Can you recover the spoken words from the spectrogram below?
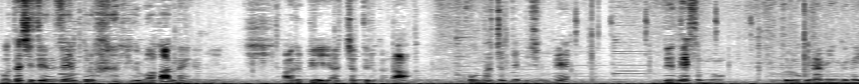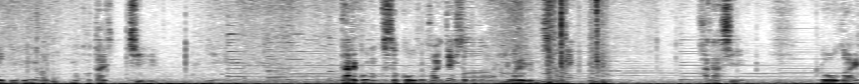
私全然プログラミングわかんないのに RPA やっちゃってるからこうなっちゃってるんでしょうね。でねそのプログラミングネイティブの子たちに誰このクソコード書いた人とか言われるんですよね。悲しい老害。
